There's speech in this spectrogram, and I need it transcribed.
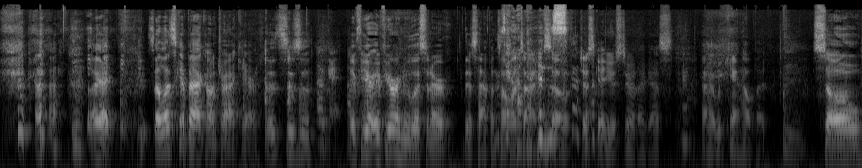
okay, so let's get back on track here. This is a, Okay, I'm if you're if you're a new listener, this happens all the time. So just get used to it, I guess. Uh, we can't help it. Hmm. So,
